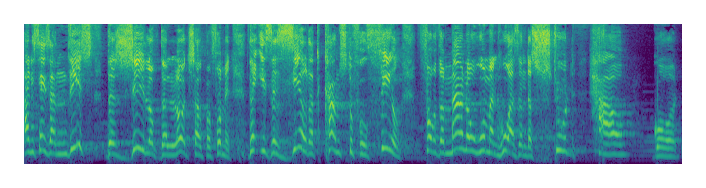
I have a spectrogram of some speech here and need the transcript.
And he says, and this, the zeal of the Lord shall perform it. There is a zeal that comes to fulfill for the man or woman who has understood how God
